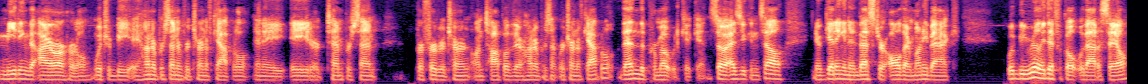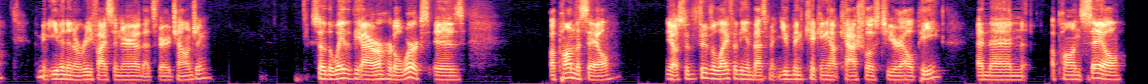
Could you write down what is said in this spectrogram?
meeting the IRR hurdle, which would be a 100% of return of capital and a 8 or 10% preferred return on top of their 100% return of capital, then the promote would kick in. So as you can tell, you know, getting an investor all their money back would be really difficult without a sale. I mean, even in a refi scenario, that's very challenging. So the way that the IRR hurdle works is upon the sale, you know, so through the life of the investment, you've been kicking out cash flows to your LP, and then upon sale,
